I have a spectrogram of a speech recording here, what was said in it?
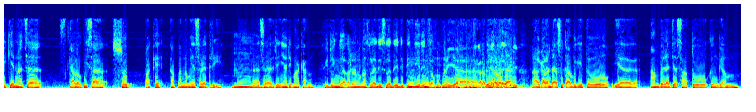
bikin aja kalau bisa sup pakai apa namanya seledri. Hmm. Nah, seledrinya dimakan. Jadi enggak karena makan seledri, seledri dipinggirin dong. Iya, tapi kalau enggak, nah, kalau enggak suka begitu, ya ambil aja satu genggam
